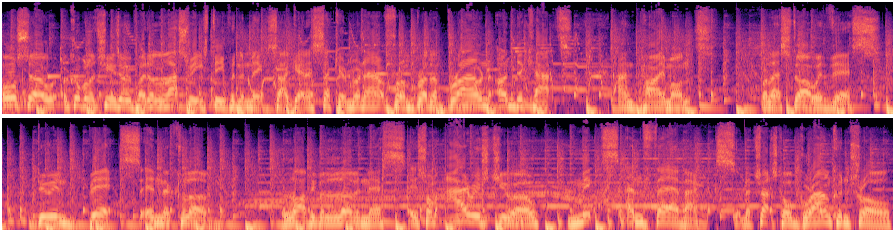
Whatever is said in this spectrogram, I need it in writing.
Also, a couple of tunes that we played on last week's Deep in the Mix that are getting a second run out from Brother Brown, Undercat, and Piemont. But let's start with this doing bits in the club. A lot of people are loving this. It's from Irish duo Mix and Fairbanks. The track's called Ground Control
